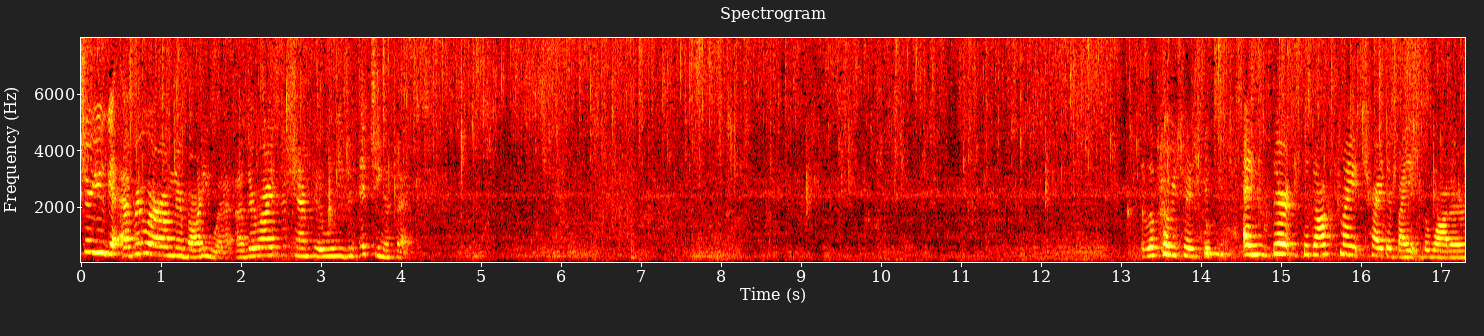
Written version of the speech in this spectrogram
Sure you get everywhere on their body wet, otherwise the shampoo will leave an itching effect. How we try to and the dogs might try to bite the water.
